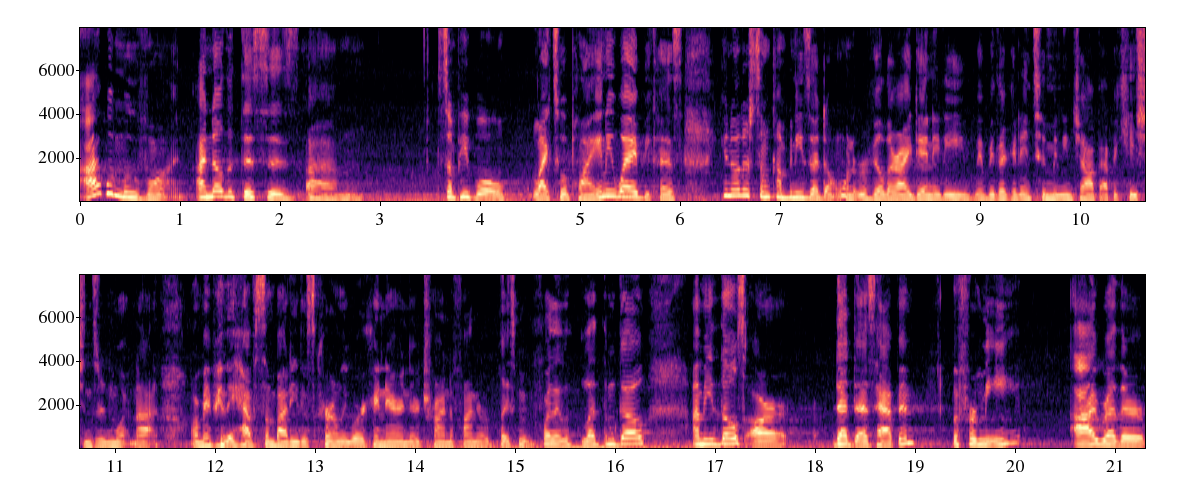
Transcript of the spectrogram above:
I would move on. I know that this is um, some people like to apply anyway because you know there's some companies that don't want to reveal their identity maybe they're getting too many job applications and whatnot or maybe they have somebody that's currently working there and they're trying to find a replacement before they let them go i mean those are that does happen but for me I rather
